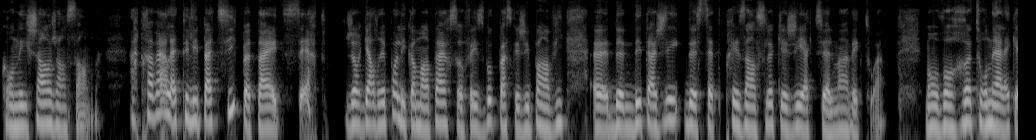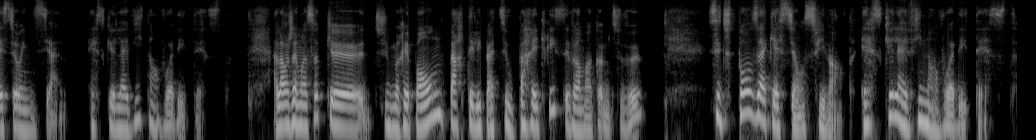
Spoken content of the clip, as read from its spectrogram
qu'on échange ensemble à travers la télépathie, peut-être, certes. Je regarderai pas les commentaires sur Facebook parce que j'ai pas envie euh, de me détacher de cette présence-là que j'ai actuellement avec toi. Mais on va retourner à la question initiale. Est-ce que la vie t'envoie des tests? Alors, j'aimerais ça que tu me répondes par télépathie ou par écrit, c'est vraiment comme tu veux. Si tu te poses la question suivante, est-ce que la vie m'envoie des tests?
